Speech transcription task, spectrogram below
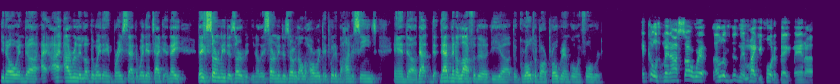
you know. And uh, I, I really love the way they embrace that, the way they attacked it, and they they certainly deserve it. You know, they certainly deserve it. All the hard work they put in behind the scenes, and uh, that that meant a lot for the the uh, the growth of our program going forward. And coach, man, I saw where I looked at Mike, your quarterback, man. Uh,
